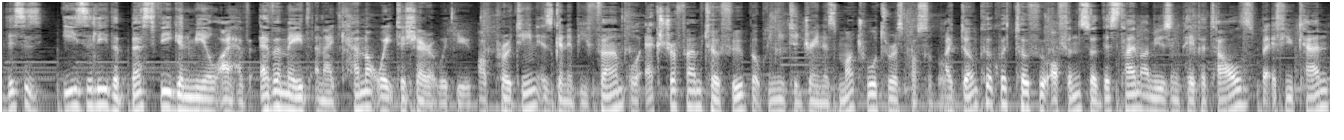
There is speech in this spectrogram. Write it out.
This is easily the best vegan meal I have ever made and I cannot wait to share it with you. Our protein is going to be firm or extra firm tofu, but we need to drain as much water as possible. I don't cook with tofu often, so this time I'm using paper towels, but if you can,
